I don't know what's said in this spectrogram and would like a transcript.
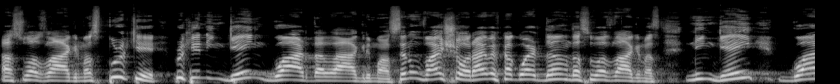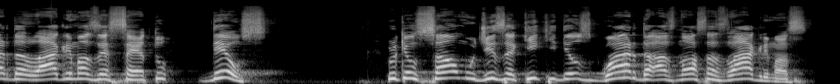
as suas lágrimas. Por quê? Porque ninguém guarda lágrimas. Você não vai chorar e vai ficar guardando as suas lágrimas. Ninguém guarda lágrimas exceto Deus. Porque o salmo diz aqui que Deus guarda as nossas lágrimas.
